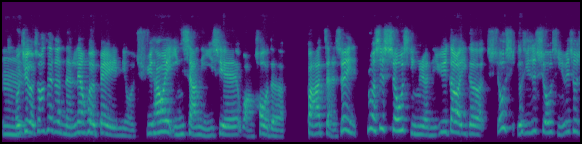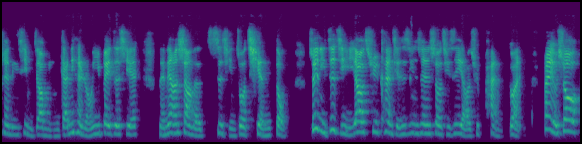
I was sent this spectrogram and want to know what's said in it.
嗯，我觉得有时候这个能量会被扭曲，它会影响你一些往后的发展。所以，如果是修行人，你遇到一个修行，尤其是修行，因为修行人灵性比较敏感，你很容易被这些能量上的事情做牵动。所以你自己要去看前世今生的时候，其实也要去判断。不然有时候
